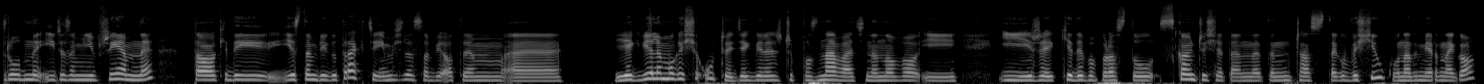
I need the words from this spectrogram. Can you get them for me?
trudny i czasami nieprzyjemny, to kiedy jestem w jego trakcie i myślę sobie o tym, e, jak wiele mogę się uczyć, jak wiele rzeczy poznawać na nowo i, i że kiedy po prostu skończy się ten, ten czas tego wysiłku nadmiernego,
